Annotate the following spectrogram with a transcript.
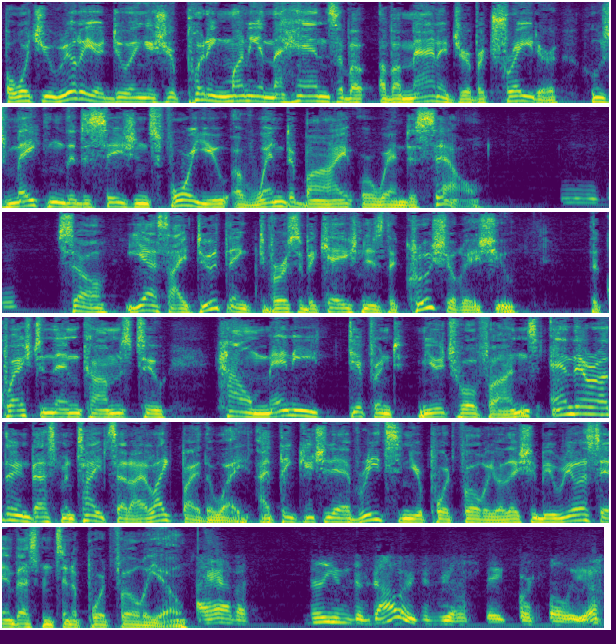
but what you really are doing is you're putting money in the hands of a, of a manager, of a trader, who's making the decisions for you of when to buy or when to sell. Mm-hmm. So, yes, I do think diversification is the crucial issue. The question then comes to how many different mutual funds, and there are other investment types that I like, by the way. I think you should have REITs in your portfolio. There should be real estate investments in a portfolio. I have a millions of dollars in real estate portfolio.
